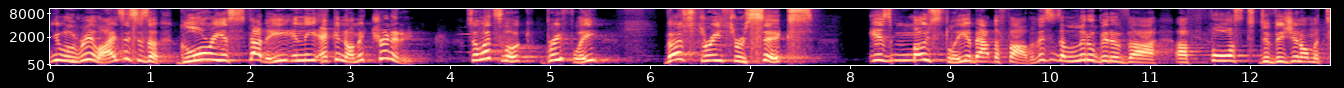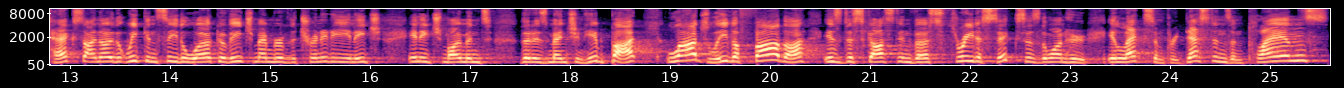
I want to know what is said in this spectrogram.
you will realize this is a glorious study in the economic Trinity. So let's look briefly, verse 3 through 6 is mostly about the Father. This is a little bit of a, a, forced division on the text. I know that we can see the work of each member of the Trinity in each, in each moment that is mentioned here, but largely the Father is discussed in verse 3 to 6 as the one who elects and predestines and plans.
